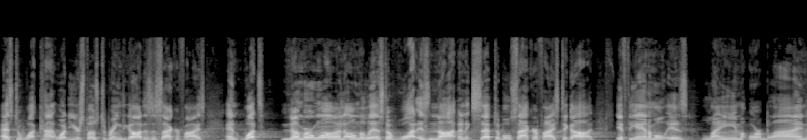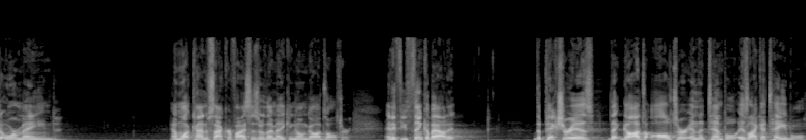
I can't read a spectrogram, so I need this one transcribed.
as to what kind, what you're supposed to bring to God as a sacrifice, and what's number one on the list of what is not an acceptable sacrifice to God if the animal is lame or blind or maimed. And what kind of sacrifices are they making on God's altar? And if you think about it, the picture is that God's altar in the temple is like a table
